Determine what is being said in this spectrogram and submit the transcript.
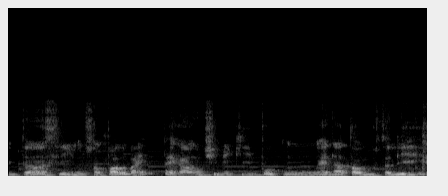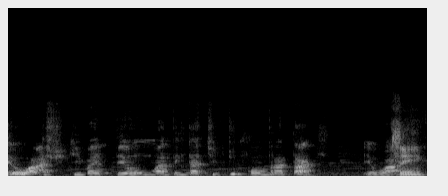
Então, assim, o São Paulo vai pegar um time que, pô, com o Renato Augusto ali, eu acho que vai ter uma tentativa de um contra-ataque. Eu acho. Sim.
